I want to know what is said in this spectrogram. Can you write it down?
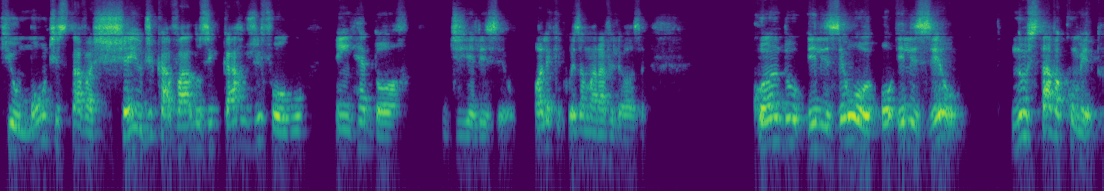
que o monte estava cheio de cavalos e carros de fogo em redor de Eliseu. Olha que coisa maravilhosa. Quando Eliseu, Eliseu não estava com medo.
